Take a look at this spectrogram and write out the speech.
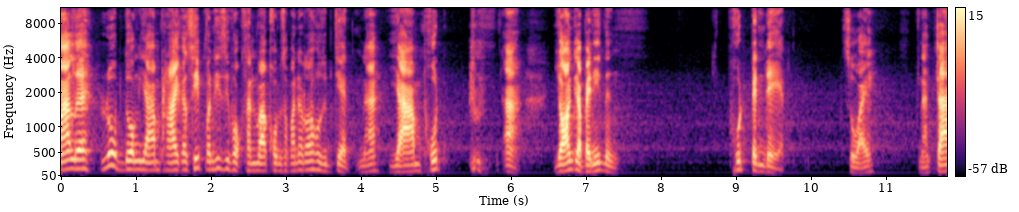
มาเลย รูปดวงยามพรายกระซิบวันที่ 16ธันวาคม2567 นะ ยามพุธอะย้อนกลับไปนิดหนึ่ง พุธเป็นเดทสวย นะจ๊ะ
